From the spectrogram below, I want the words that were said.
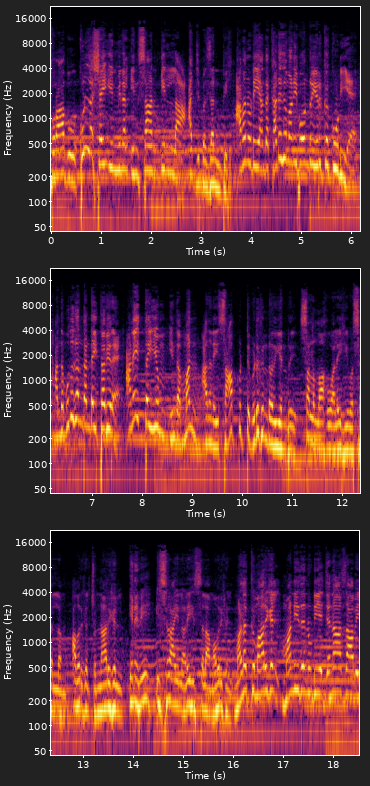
துராபு குல்ல ஷைஇன் மினல் இன்சான் இல்லா அஜ்ப ஜன்பி அவனுடைய அந்த கடுகு மணி போன்று இருக்கக்கூடிய அந்த முதுகந்தண்டை தவிர அனைத்தையும் இந்த மண் அதனை சாப்பிட்டு விடுகின்றது என்று சல்லல்லாஹு அலைஹி வஸல்லம் அவர்கள் சொன்னார்கள். எனவே இஸ்ராயல் அலைஹிஸ்ஸலாம் அவர்கள் மலக்குமார்கள் மனிதனுடைய ஜனாசாவை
